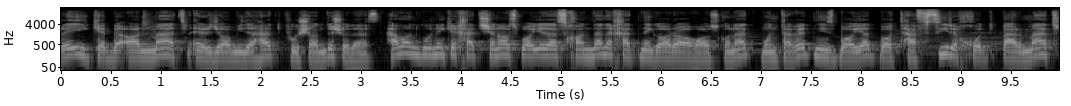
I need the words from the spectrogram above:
ای که به آن متن ارجا می دهد پوشانده شده است. همان گونه که خدشناس باید از خواندن خط نگاره آغاز کند منتقد نیز باید با تفسیر خود بر متن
